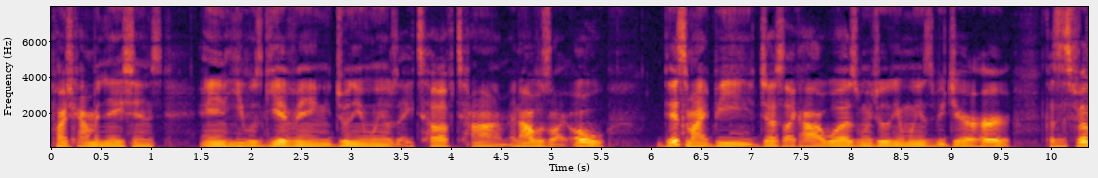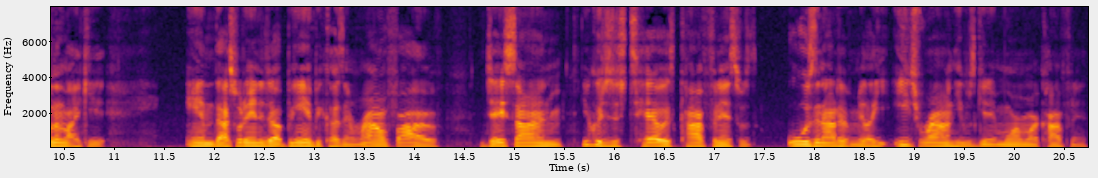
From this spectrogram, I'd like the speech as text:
punch combinations, and he was giving Julian Williams a tough time. And I was like, oh, this might be just like how it was when Julian Williams beat Jarrett Hurd, because it's feeling like it. And that's what it ended up being because in round five, Jeison, you could just tell his confidence was oozing out of him. Like each round, he was getting more and more confident.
